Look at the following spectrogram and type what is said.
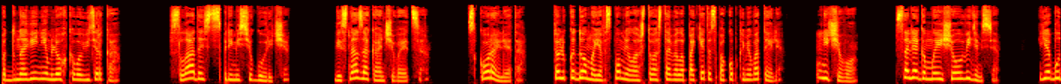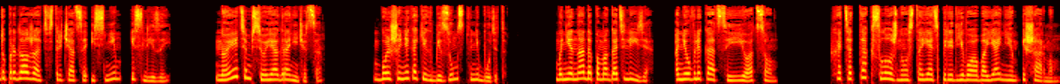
под дуновением легкого ветерка. Сладость с примесью горечи. Весна заканчивается. Скоро лето. Только дома я вспомнила, что оставила пакеты с покупками в отеле. Ничего. С Олегом мы еще увидимся. Я буду продолжать встречаться и с ним, и с Лизой. Но этим все и ограничится. Больше никаких безумств не будет. Мне надо помогать Лизе, а не увлекаться ее отцом. Хотя так сложно устоять перед его обаянием и шармом.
